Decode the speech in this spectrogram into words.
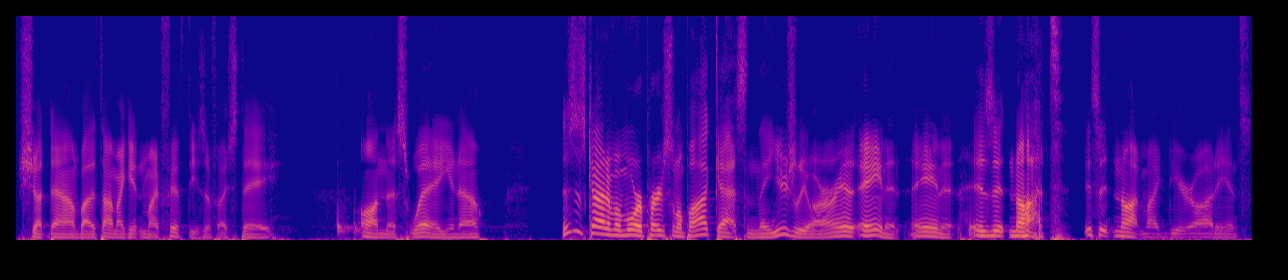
shut down by the time I get in my 50s if I stay on this way, you know? This is kind of a more personal podcast than they usually are, ain't it? Ain't it? Is it not? Is it not, my dear audience?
